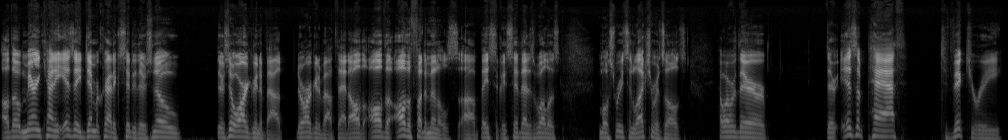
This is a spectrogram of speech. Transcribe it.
although Marion County is a Democratic city, there's no there's no argument about no argument about that. All the all the all the fundamentals uh, basically say that as well as most recent election results. However, there there is a path to victory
